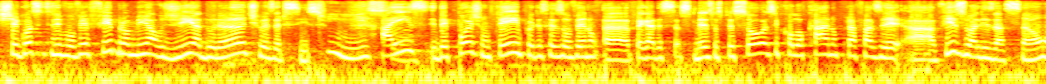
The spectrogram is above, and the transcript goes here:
chegou a se desenvolver fibromialgia durante o exercício. Que isso? Aí, depois de um tempo, eles resolveram uh, pegar essas mesmas pessoas e colocaram para fazer a visualização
